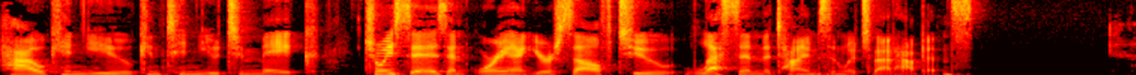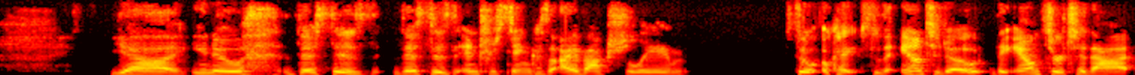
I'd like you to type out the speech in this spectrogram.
how can you continue to make choices and orient yourself to lessen the times in which that happens? Yeah, you know, this is this is interesting because I've actually so okay, so the antidote, the answer to that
